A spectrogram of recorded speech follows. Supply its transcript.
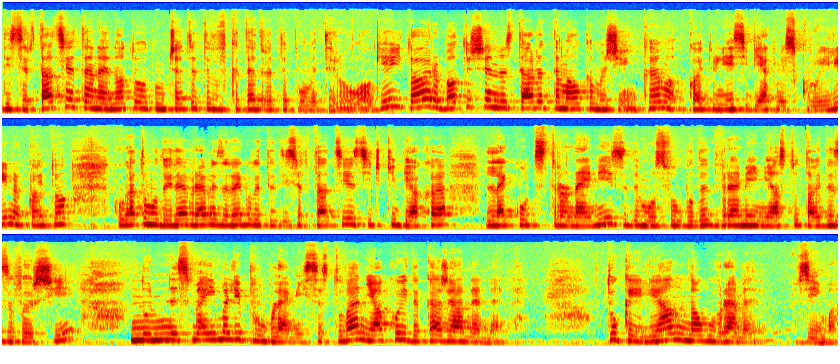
дисертацията на едното от момчетата в катедрата по метеорология и той работеше на старата малка машинка, който ние си бяхме скроили, на който, когато му дойде време за неговата дисертация, всички бяха леко отстранени, за да му освободят време и място той да завърши. Но не сме имали проблеми с това някой да каже, а не, не, не. Тук Илиан много време взима.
